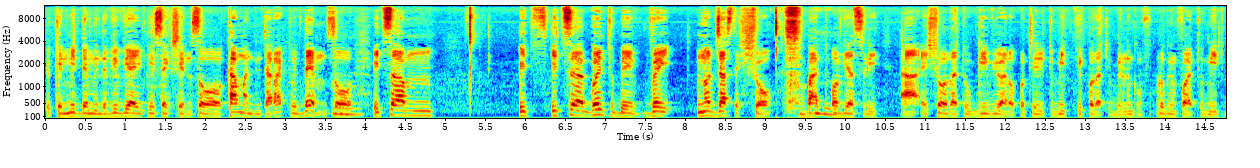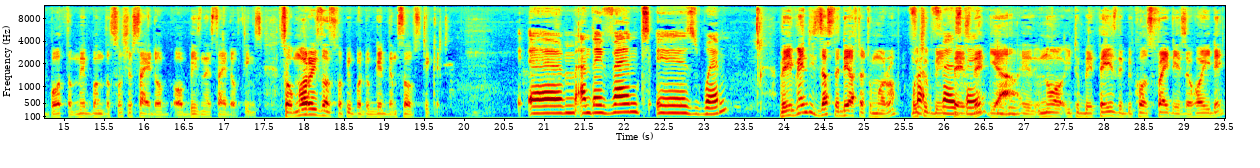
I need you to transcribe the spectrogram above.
you can meet them in the VVIP section. So come and interact with them. So it's um, it's it's uh, going to be very not just a show, but obviously uh, a show that will give you an opportunity to meet people that you've been looking, looking forward to meet, both on, maybe on the social side or, or business side of things. So more reasons for people to get themselves ticket. Um, and the event is when? The event is just the day after tomorrow, which Fri- will be Thursday? Thursday. Yeah, uh, no, it will be Thursday because Friday is a holiday.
